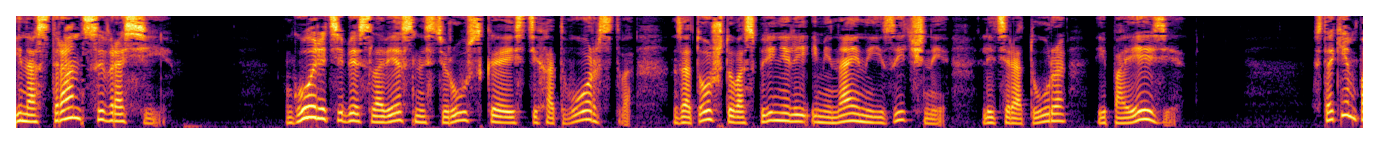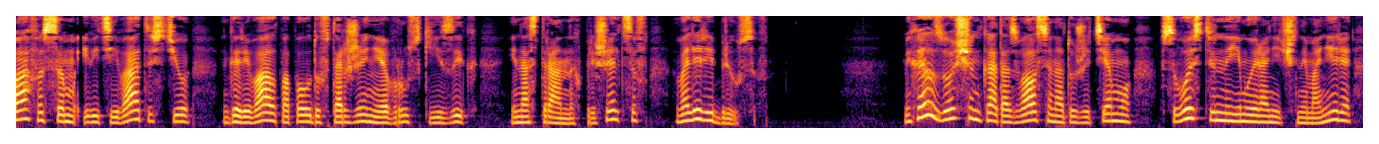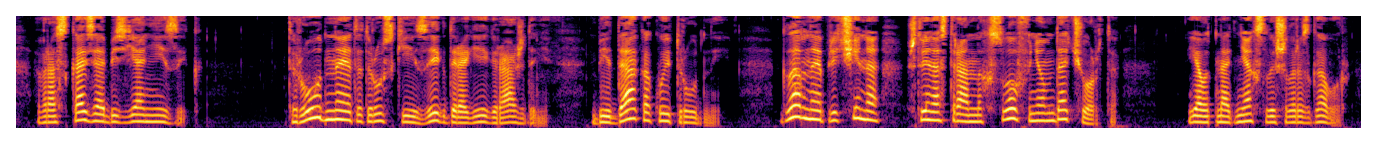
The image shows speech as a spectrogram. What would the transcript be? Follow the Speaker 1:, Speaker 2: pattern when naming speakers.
Speaker 1: Иностранцы в России. Горе тебе, словесность русская и стихотворство, за то, что восприняли имена иноязычные, литература и поэзия. С таким пафосом и витиеватостью горевал по поводу вторжения в русский язык иностранных пришельцев Валерий Брюсов. Михаил Зощенко отозвался на ту же тему в свойственной ему ироничной манере в рассказе «Обезьяний язык». Трудный этот русский язык, дорогие граждане. Беда какой трудный. Главная причина, что иностранных слов в нем до черта. Я вот на днях слышал разговор.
